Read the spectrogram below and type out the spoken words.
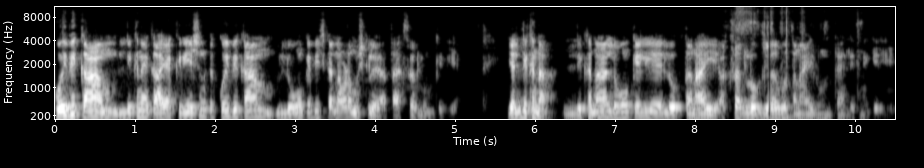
कोई भी काम लिखने का या क्रिएशन का कोई भी काम लोगों के बीच करना बड़ा मुश्किल हो जाता है अक्सर लोगों के लिए। या लिखना लिखना लोगों के लिए लोग तनाई अक्सर लोग जो है वो तनाई ढूंढते हैं लिखने के लिए।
